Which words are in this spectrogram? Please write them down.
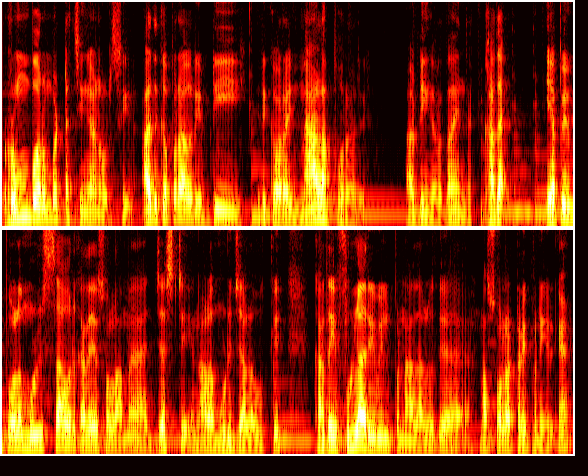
ரொம்ப ரொம்ப டச்சிங்கான ஒரு சீன் அதுக்கப்புறம் அவர் எப்படி ரிகவர் ஆகி மேலே போகிறாரு அப்படிங்கிறது தான் இந்த கதை. எப்பயும் போல் முழுசாக ஒரு கதையை சொல்லாமல் ஜஸ்ட் என்னால் முடிஞ்ச அளவுக்கு கதையை ஃபுல்லாக ரிவீல் பண்ணாத அளவுக்கு நான் சொல்ல ட்ரை பண்ணியிருக்கேன்.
